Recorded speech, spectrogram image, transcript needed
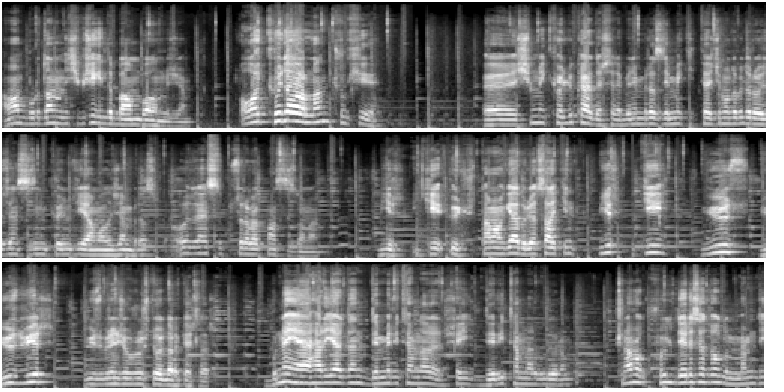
Ama buradan hiçbir şekilde bambu almayacağım. Aa köy de var lan. Çok iyi. Ee, şimdi köylü kardeşler benim biraz yemek ihtiyacım olabilir. O yüzden sizin köyünüzü yağmalayacağım biraz. O yüzden siz kusura bakmazsınız ona. 1, 2, 3. Tamam gel buraya sakin. 1, 2, 100, 101. 101. vuruşta öldü arkadaşlar. Bu ne ya her yerden demir itemler şey deri itemler buluyorum. Şuna bak full deri set oldum hem de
